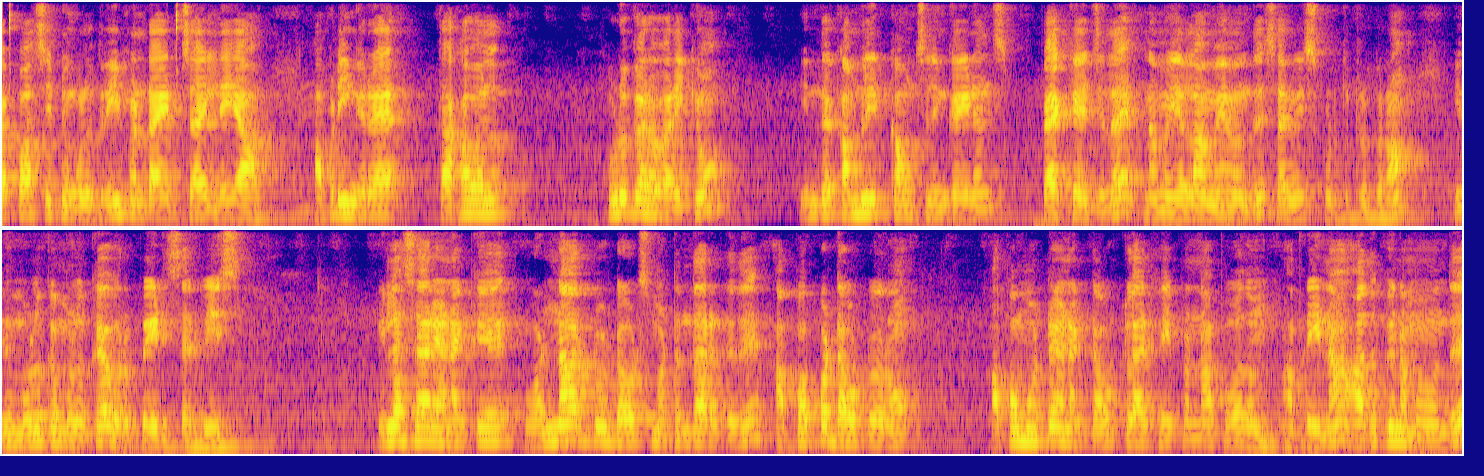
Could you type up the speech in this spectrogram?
டெபாசிட் உங்களுக்கு ரீஃபண்ட் ஆகிடுச்சா இல்லையா? அப்படிங்கிற தகவல் கொடுக்குற வரைக்கும் இந்த கம்ப்ளீட் கவுன்சிலிங் கைடன்ஸ் பேக்கேஜில் நம்ம எல்லாமே வந்து சர்வீஸ் கொடுத்துட்ருக்குறோம். இது முழுக்க முழுக்க ஒரு பெய்டு சர்வீஸ் இல்லை சார் எனக்கு ஒன் ஆர் டூ டவுட்ஸ் மட்டும்தான் இருக்குது. அப்பப்போ டவுட் வரும். அப்போ மட்டும் எனக்கு டவுட் கிளாரிஃபை பண்ணால் போதும். அப்படின்னா அதுக்கு நம்ம வந்து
